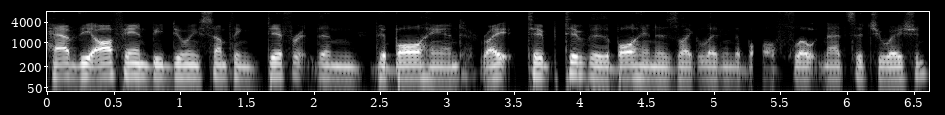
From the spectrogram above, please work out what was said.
have the offhand be doing something different than the ball hand, right? Typically, the ball hand is like letting the ball float in that situation.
